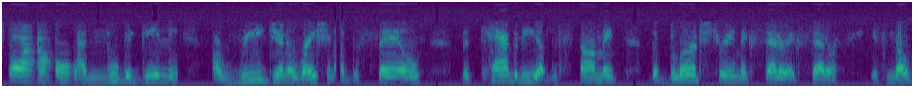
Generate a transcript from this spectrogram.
start, a new beginning, a regeneration of the cells, the cavity of the stomach, the bloodstream, etc., etc. It's no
